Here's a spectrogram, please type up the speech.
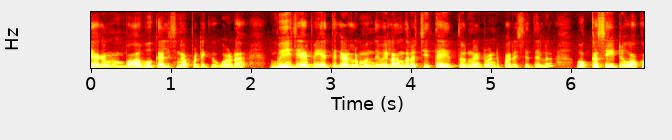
జగన్ బాబు కలిసినప్పటికీ కూడా బీజేపీ ఎత్తుగడల ముందు వీళ్ళందరూ చిత్తయిస్తున్నటువంటి పరిస్థితులు. ఒక్క సీటు ఒక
